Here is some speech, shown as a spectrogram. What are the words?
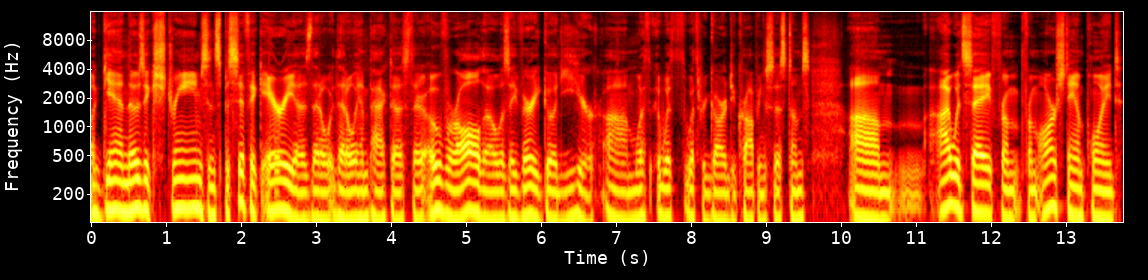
again those extremes in specific areas that'll that'll impact us. There overall though was a very good year um, with with with regard to cropping systems. Um, I would say from from our standpoint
